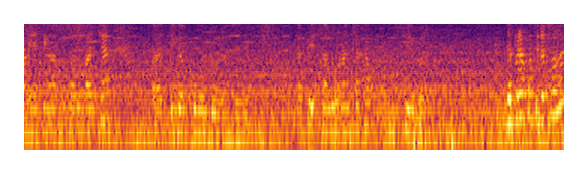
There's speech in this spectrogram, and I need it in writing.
ayat yang aku selalu baca uh, tiga kudu lah saja. Tapi selalu orang cakap mesti ber daripada kau tidak solat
